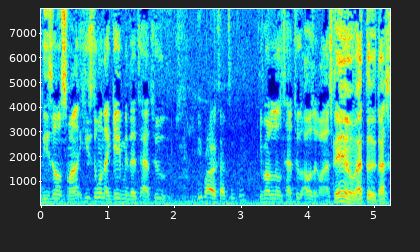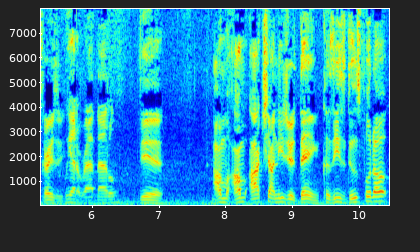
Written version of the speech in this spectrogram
These little smile. He's the one that gave me the tattoos. He brought a tattoo thing. He brought a little tattoo. I was like, oh, that's Damn, cool. at the that's crazy. We had a rap battle. Yeah. I'm I'm actually I need your thing because these dudes put up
